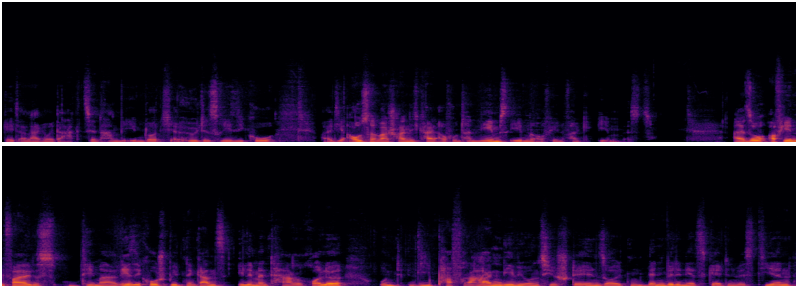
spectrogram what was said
Geldanlage mit Aktien haben wir eben deutlich erhöhtes Risiko, weil die Auswahlwahrscheinlichkeit auf Unternehmensebene auf jeden Fall gegeben ist. Also auf jeden Fall das Thema Risiko spielt eine ganz elementare Rolle und die paar Fragen, die wir uns hier stellen sollten, wenn wir denn jetzt Geld investieren,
